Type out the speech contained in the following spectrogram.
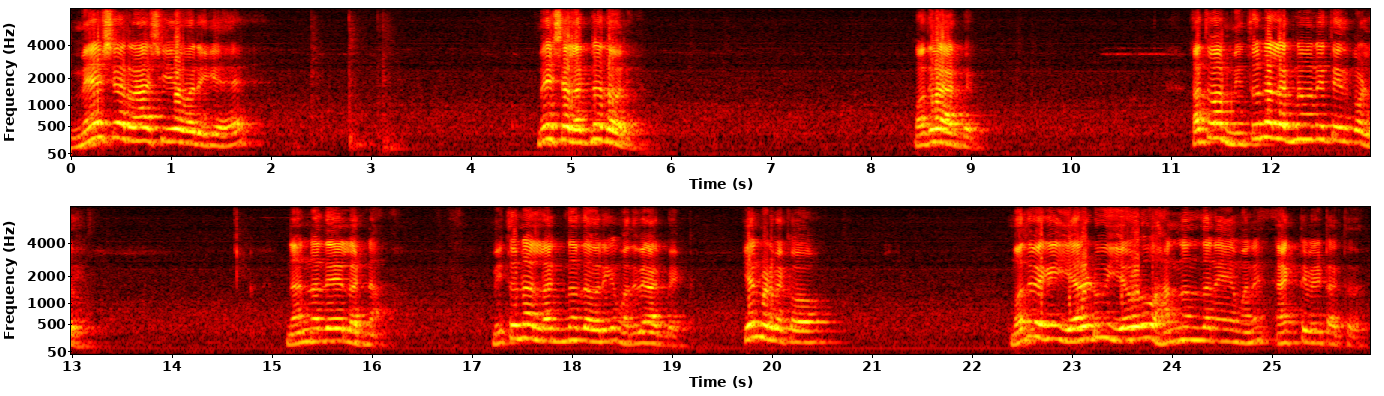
ಮೇಷ ರಾಶಿಯವರಿಗೆ ಮೇಷ ಲಗ್ನದವರಿಗೆ ಮದುವೆ ಆಗ್ಬೇಕು. ಅಥವಾ ಮಿಥುನ ಲಗ್ನವನ್ನೇ ತೆಗೆದುಕೊಳ್ಳಿ. ನನ್ನದೇ ಲಗ್ನ. ಮಿಥುನ ಲಗ್ನದವರಿಗೆ ಮದುವೆ ಆಗಬೇಕು. ಏನು ಮಾಡಬೇಕು? ಮದುವೆಗೆ ಎರಡು ಏಳು ಹನ್ನೊಂದನೆಯ ಮನೆ ಆಕ್ಟಿವೇಟ್ ಆಗ್ತದೆ.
